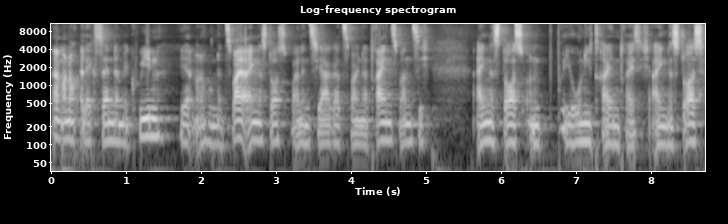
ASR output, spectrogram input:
Dann hat man noch Alexander McQueen, hier hat man 102 eigene Stores, Balenciaga 223 eigene Stores und Brioni 33 eigene Stores.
